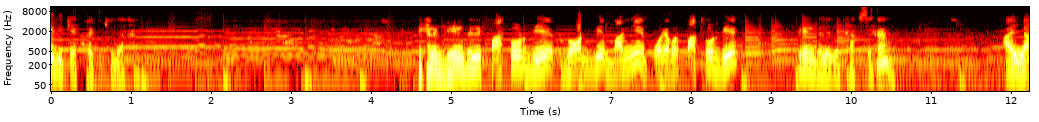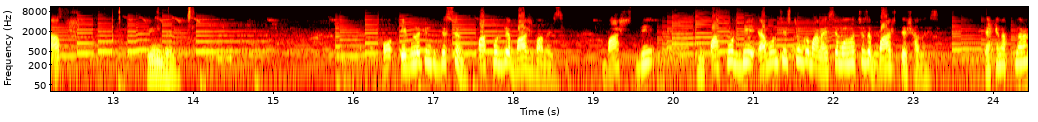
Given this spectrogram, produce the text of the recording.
এদিকে একটা কিছু দেখায় এখানে গ্রিন ভ্যালি পাথর দিয়ে, রড দিয়ে বানিয়ে, পরে আবার পাথর দিয়ে গ্রিন ভ্যালি লেখা রাখছে হ্যাঁ? I love green valley. ও এগুলো কিন্তু দেখছেন পাথর দিয়ে বাঁশ বানাইছে। বাঁশ দিয়ে পাথর দিয়ে এমন সিস্টেম করে বানাইছে মনে হচ্ছে যে বাঁশ দিয়ে সাজাইছে। দেখেন আপনারা।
